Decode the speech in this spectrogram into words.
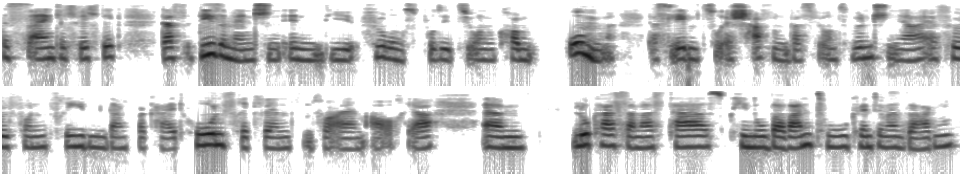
ist es eigentlich wichtig, dass diese Menschen in die Führungspositionen kommen, um das Leben zu erschaffen, was wir uns wünschen, ja, erfüllt von Frieden, Dankbarkeit, hohen Frequenzen vor allem auch, ja. Ähm, Lukas Samastas Kinobavantu könnte man sagen,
